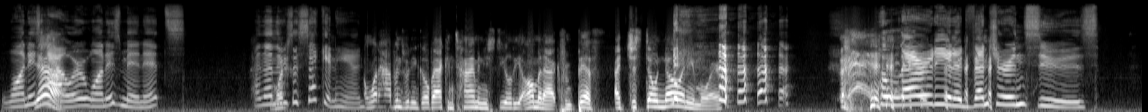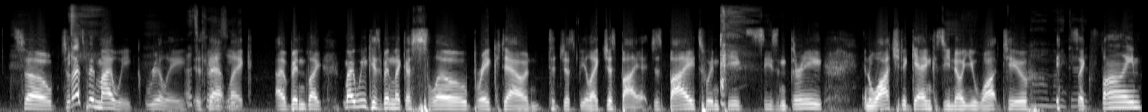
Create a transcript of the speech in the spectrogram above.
One is Yeah. hour, one is minutes, and then What- there's a second hand. And what happens when you go back in time and you steal the almanac from Biff? I just don't know anymore. Hilarity and adventure ensues. So so that's been my week, really. That's is that like I've been like my week has been like a slow breakdown to just be like just buy it. Just buy Twin Peaks season 3 and watch it again cuz you know you want to. Oh my It's god. like fine.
